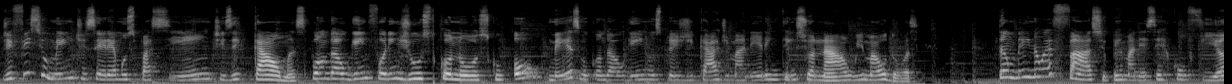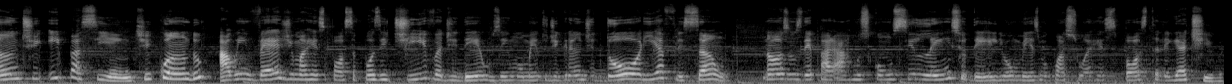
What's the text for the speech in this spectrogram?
dificilmente seremos pacientes e calmas quando alguém for injusto conosco ou mesmo quando alguém nos prejudicar de maneira intencional e maldosa. Também não é fácil permanecer confiante e paciente quando, ao invés de uma resposta positiva de Deus em um momento de grande dor e aflição, nós nos depararmos com o silêncio dele ou mesmo com a sua resposta negativa.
